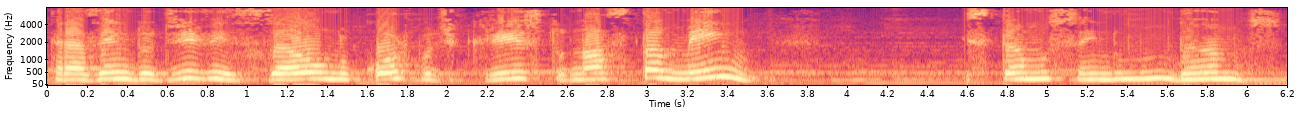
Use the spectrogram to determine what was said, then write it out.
trazendo divisão no corpo de Cristo, nós também estamos sendo mundanos.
